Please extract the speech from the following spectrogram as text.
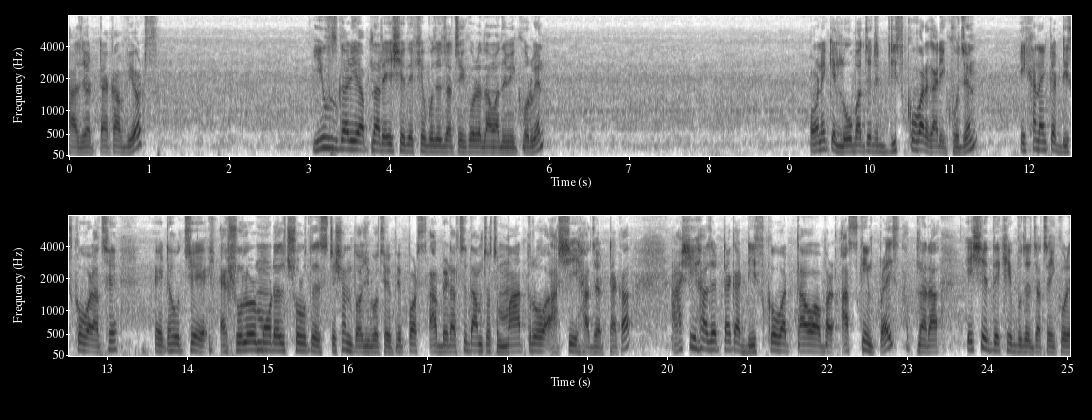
হাজার টাকা ভিওর্স ইউজ গাড়ি আপনারা এসে দেখে বুঝে যাচাই করে দামাদামি করবেন। অনেকে লো বাজেটের ডিসকভার গাড়ি খোঁজেন। এখানে একটা ডিসকভার আছে। এটা হচ্ছে ষোলোর মডেল ষোলোতে স্টেশন দশ বছরের পেপার্স আপডেট আছে। দাম হচ্ছে মাত্র আশি হাজার টাকা। আশি হাজার টাকা ডিসকভার তাও আবার আস্কিং প্রাইস আপনারা এসে দেখে বুঝে যাচাই করে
